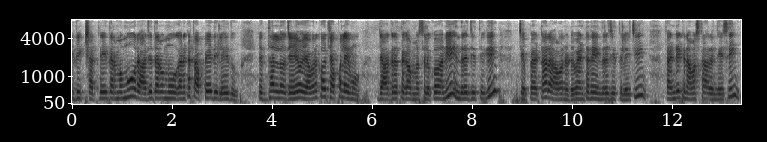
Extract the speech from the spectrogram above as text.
ఇది క్షత్రియ ధర్మము రాజధర్మము గనక తప్పేది లేదు. యుద్ధంలో జయం ఎవరికో చెప్పలేము. జాగ్రత్తగా మసులుకో అని ఇంద్రజిత్తుకి చెప్పాట రావణుడు. వెంటనే ఇంద్రజిత్ లేచి తండ్రికి నమస్కారం చేసి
